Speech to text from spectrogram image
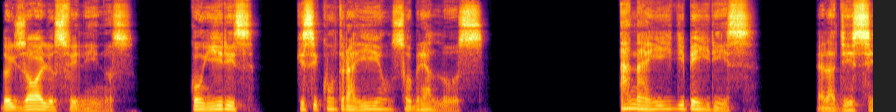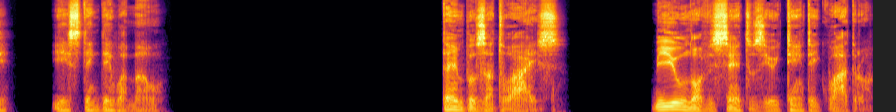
Dois olhos felinos, com íris que se contraíam sobre a luz. Anaí de Beiris, ela disse e estendeu a mão. Tempos atuais. 1984.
